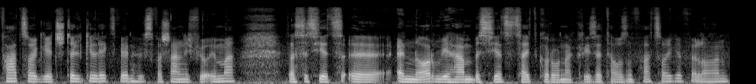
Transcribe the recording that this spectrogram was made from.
Fahrzeuge jetzt stillgelegt werden, höchstwahrscheinlich für immer. Das ist jetzt äh, enorm. Wir haben bis jetzt seit Corona-Krise 1000 Fahrzeuge verloren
